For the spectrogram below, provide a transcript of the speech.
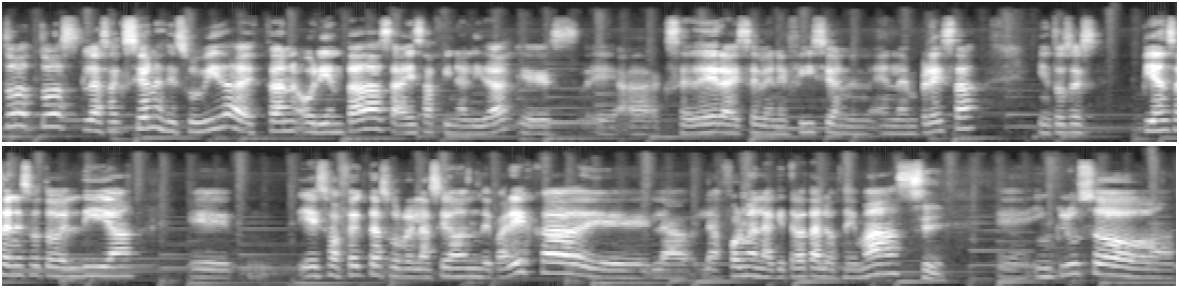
to- todas las acciones de su vida están orientadas a esa finalidad, que es eh, acceder a ese beneficio en, en la empresa. Y entonces piensa en eso todo el día. eh, y eso afecta su relación de pareja, eh, la, la forma en la que trata a los demás. Sí, Eh, incluso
